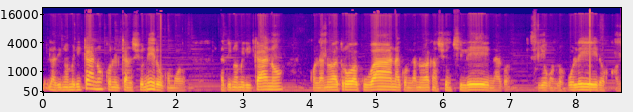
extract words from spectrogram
latinoamericanos, con el cancionero como latinoamericano, con la nueva trova cubana, con la nueva canción chilena, con, yo, con los boleros, con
